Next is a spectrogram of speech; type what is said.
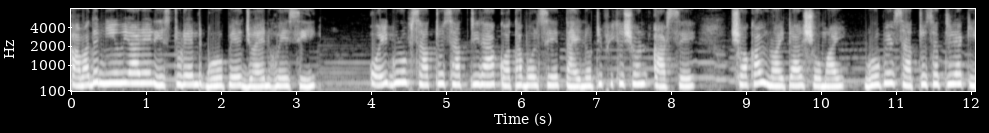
আমাদের নিউ ইয়ারের স্টুডেন্ট গ্রুপে জয়েন হয়েছি। ওই গ্রুপ ছাত্রছাত্রীরা কথা বলছে, তাই নোটিফিকেশন আসছে। সকাল নয়টার সময় গ্রুপের ছাত্রছাত্রীরা কী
